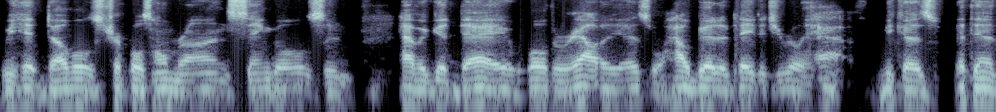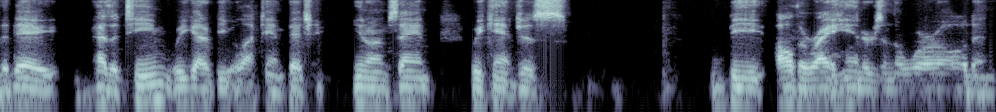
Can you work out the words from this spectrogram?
we hit doubles, triples, home runs, singles, and have a good day. Well, the reality is, well, how good a day did you really have? Because at the end of the day, as a team, we got to beat left-hand pitching. You know what I'm saying? We can't just beat all the right-handers in the world and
